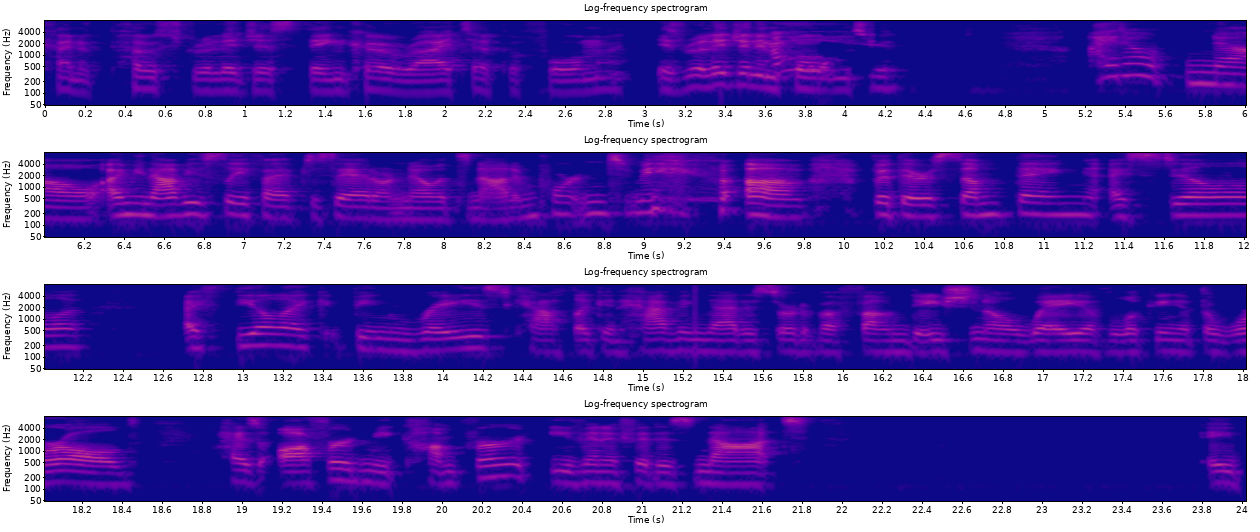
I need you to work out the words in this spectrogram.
kind of post-religious thinker, writer, performer? Is religion important I, to you? I don't know. I mean, obviously, if I have to say I don't know, it's not important to me. um, but there's something I still, I feel like being raised Catholic and having that as sort of a foundational way of looking at the world has offered me comfort, even if it is not a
